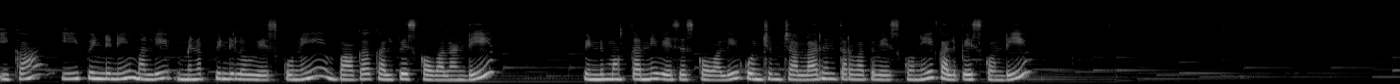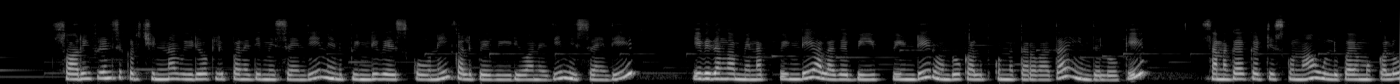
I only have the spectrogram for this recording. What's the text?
ఇక ఈ పిండిని మళ్ళీ మినప్పిండిలో వేసుకొని బాగా కలిపేసుకోవాలండి. పిండి మొత్తాన్ని వేసేసుకోవాలి. కొంచెం చల్లారిన తర్వాత వేసుకొని కలిపేసుకోండి. సారీ ఫ్రెండ్స్ ఇక్కడ చిన్న వీడియో క్లిప్ అనేది మిస్ అయింది. నేను పిండి వేసుకొని కలిపే వీడియో అనేది మిస్ అయింది. ఈ విధంగా మినప్పిండి అలాగే బీప్ పిండి రెండు కలుపుకున్న తర్వాత ఇందులోకి సన్నగా కట్ చేసుకున్న ఉల్లిపాయ ముక్కలు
